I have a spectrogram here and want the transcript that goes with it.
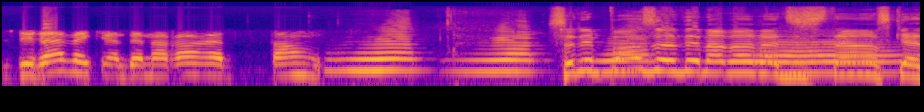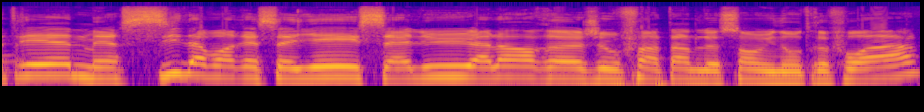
Je dirais avec un démarreur à distance. Ce n'est pas un démarreur à distance, Catherine. Merci d'avoir essayé. Salut. Alors, euh, je vous fais entendre le son une autre fois.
